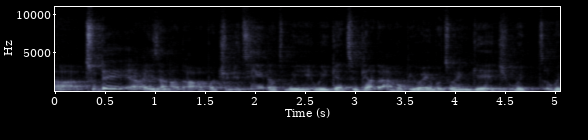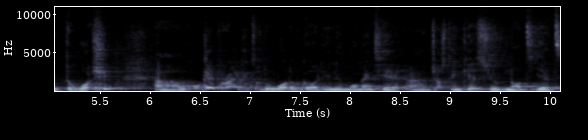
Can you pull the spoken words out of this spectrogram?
uh, today uh, is another opportunity that we, we get together. I hope you were able to engage with, with the worship. Uh, we will get right into the Word of God in a moment here. Uh, just in case you've not yet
